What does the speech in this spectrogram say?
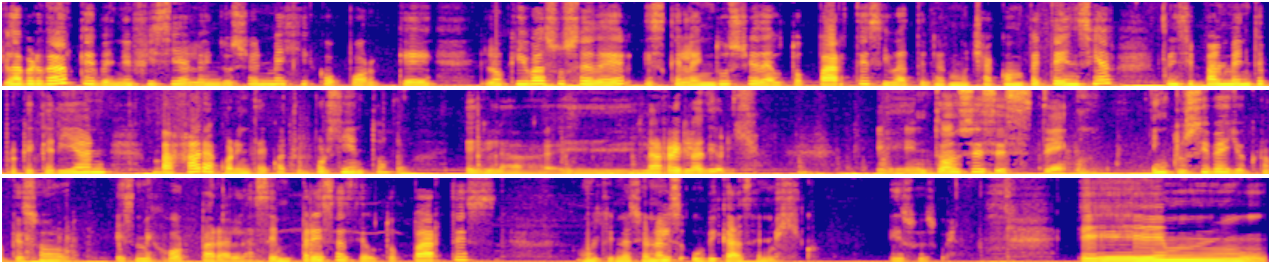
la verdad, que beneficia a la industria en México porque lo que iba a suceder es que la industria de autopartes iba a tener mucha competencia, principalmente porque querían bajar a 44% en la, eh, la regla de origen. Eh, Entonces, este, inclusive yo creo que eso es mejor para las empresas de autopartes multinacionales ubicadas en México. Eso es bueno. Em,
